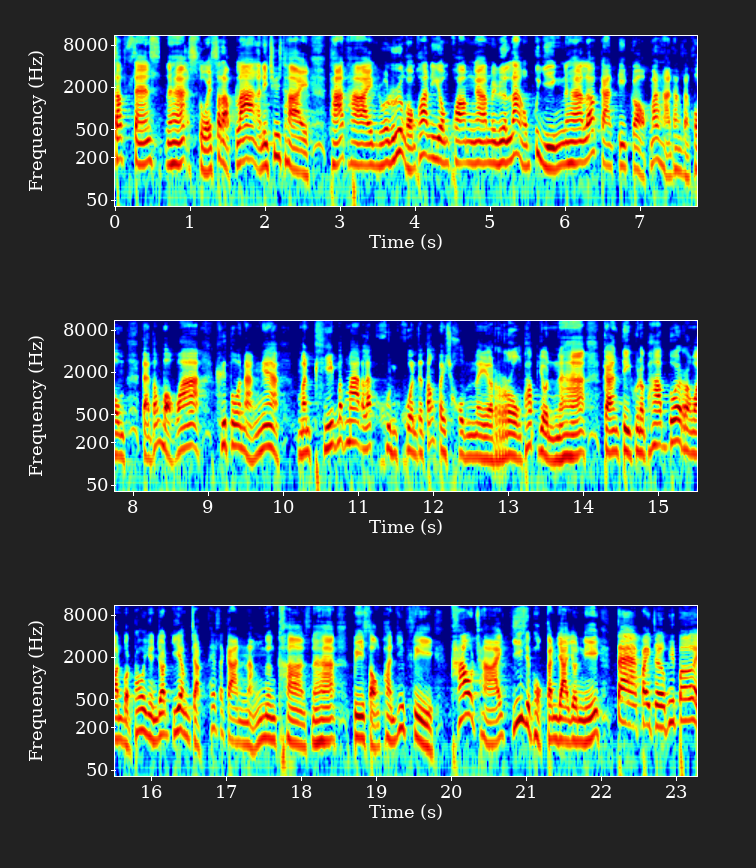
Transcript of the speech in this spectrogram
Substance นะฮะ สวยสลับร่างอันนี้ชื่อไทย ท้าทายเรื่องของความนิยมความงามในเรือนร่างของผู้หญิงนะฮะ แล้วการตีกรอบมาตรฐานทางสังคม แต่ต้องบอกว่าคือตัวหนังเนี่ยมันพีคมากๆ และคุณควรจะต้องไปชมในโรงภาพยนตร์นะฮะ การตีคุณภาพด้วยรางวัลบทภาพยนตร์ยอดเยี่ยมจากเทศกาลหนังเมืองคานส์นะฮะปี 2024 เข้าฉาย 26 กันยายนนี้ แต่ไปเจอพี่เป้ย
